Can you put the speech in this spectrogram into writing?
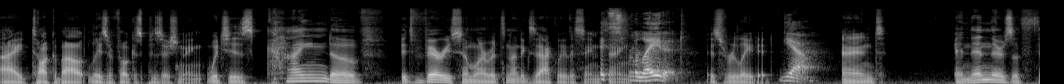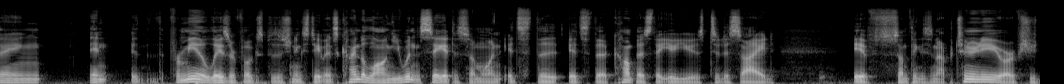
I talk about laser focused positioning, which is kind of it's very similar, but it's not exactly the same It's thing. It's related. it's related. Yeah. and and then there's a thing in for me the laser focus positioning statement is kind of long you wouldn't say it to someone it's the it's the compass that you use to decide if something is an opportunity or if you,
